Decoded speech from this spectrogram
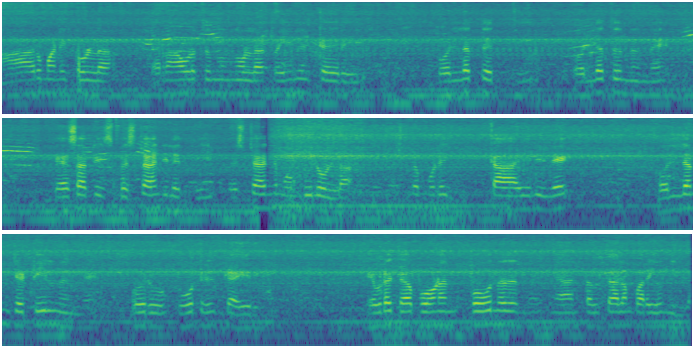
ആറു മണിക്കുള്ള എറണാകുളത്ത് നിന്നുള്ള ട്രെയിനിൽ കയറി കൊല്ലത്തെത്തി കൊല്ലത്ത് നിന്ന് K S R T C bus സ്റ്റാൻഡിലെത്തി. ബസ് സ്റ്റാൻഡിന് മുമ്പിലുള്ള ഇഷ്ടംമുടി കായലിലെ കൊല്ലം ചെട്ടിയിൽ നിന്ന് ഒരു ബോട്ടിൽ കയറി. എവിടേക്കാണ് പോണ പോകുന്നതെന്ന് ഞാൻ തൽക്കാലം പറയുന്നില്ല.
